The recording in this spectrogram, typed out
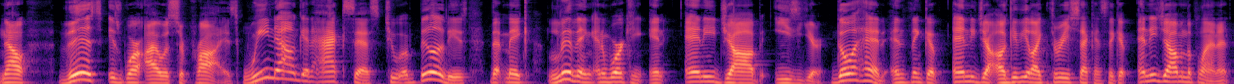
Now, this is where I was surprised. We now get access to abilities that make living and working in any job easier. Go ahead and think of any job. I'll give you like three seconds. Think of any job on the planet.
